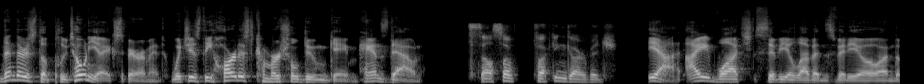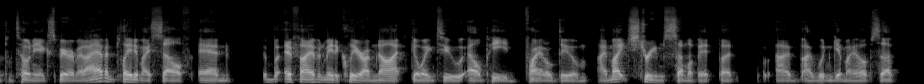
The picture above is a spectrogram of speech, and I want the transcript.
Then there's the Plutonia Experiment, which is the hardest commercial Doom game, hands down. It's also fucking garbage. Yeah, I watched Civvie 11's video on the Plutonia experiment. I haven't played it myself, and if I haven't made it clear, I'm not going to LP Final Doom. I might stream some of it, but I, I wouldn't get my hopes up.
